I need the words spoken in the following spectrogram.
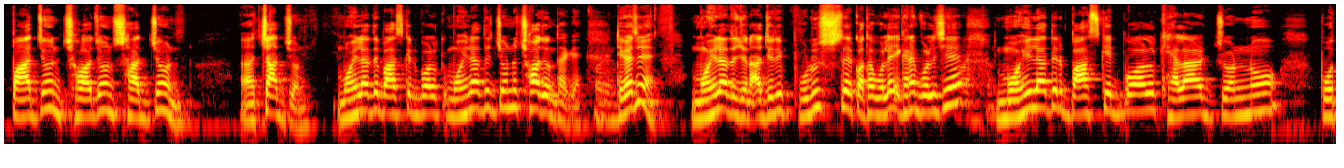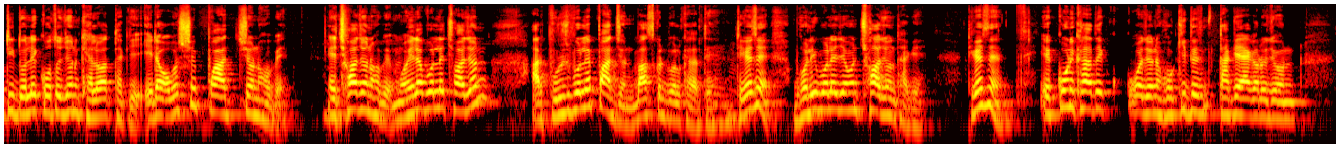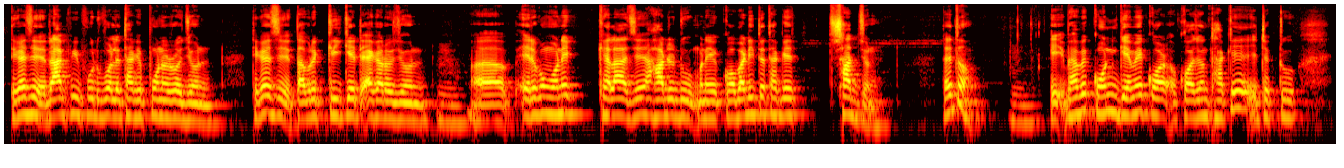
পাঁচজন ছজন সাতজন চারজন। মহিলাদের বাস্কেটবল মহিলাদের জন্য ছজন থাকে। ঠিক আছে? মহিলাদের জন্য। আর যদি পুরুষদের কথা বলে এখানে বলেছে মহিলাদের বাস্কেটবল খেলার জন্য প্রতি দলে কতজন খেলোয়াড় থাকে? এটা অবশ্যই পাঁচজন হবে। এই ছজন হবে। মহিলা বললে ছজন আর পুরুষ বললে পাঁচজন বাস্কেটবল খেলাতে ঠিক আছে? ভলিবলে যেমন ছজন থাকে ঠিক আছে? এ কোন খেলাতে কজন হকিতে থাকে এগারো জন ঠিক আছে? রাগবি ফুটবলে থাকে পনেরো জন ঠিক আছে? তারপরে ক্রিকেট এগারো জন এরকম অনেক খেলা আছে হাডুডু মানে কবাডিতে থাকে সাতজন তাই তো? এইভাবে কোন গেমে কজন থাকে এটা একটু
